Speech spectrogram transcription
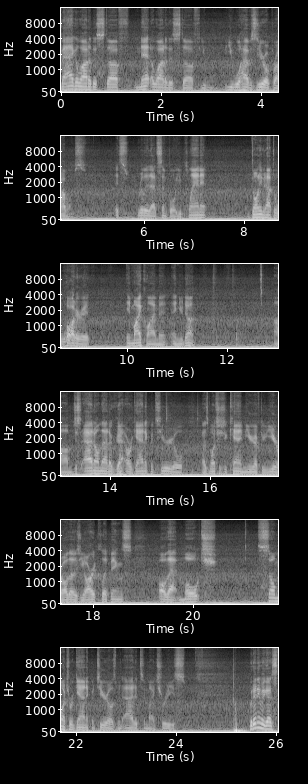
bag a lot of this stuff, net a lot of this stuff, you you will have zero problems. It's really that simple. You plant it, don't even have to water it in my climate, and you're done. Um, just add on that orga organic material as much as you can year after year. All those yard clippings, all that mulch. So much organic material has been added to my trees. But anyway, guys,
